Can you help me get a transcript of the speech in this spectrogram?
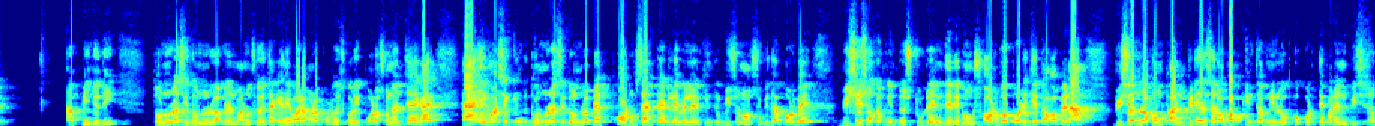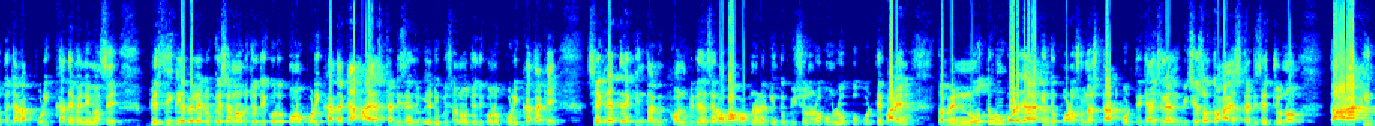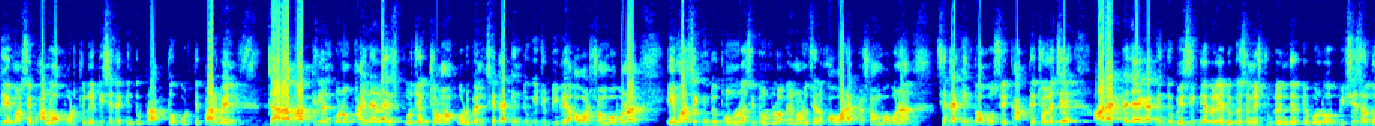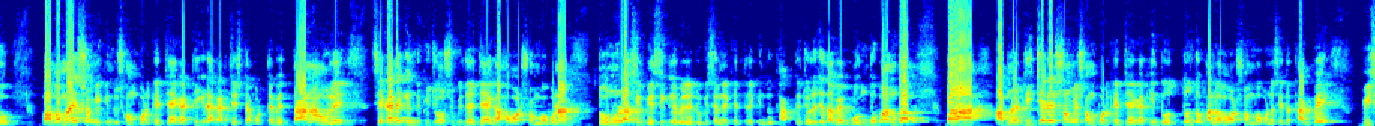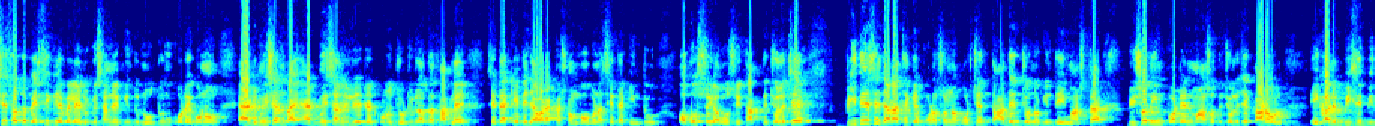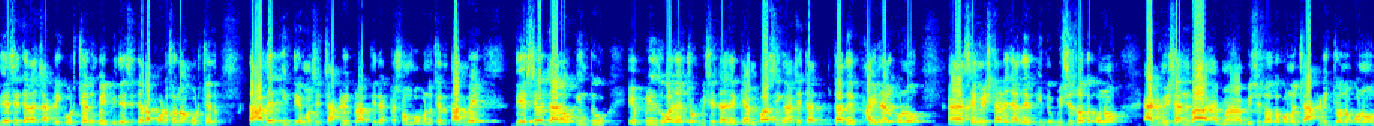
আপনি যদি ধনুরাশি ধনুলগ্নের মানুষ হয়ে থাকেন। এবার আমরা প্রবেশ করি পড়াশোনার জায়গায়। হ্যাঁ এই মাসে কিন্তু ধনুরাশি ধনুলগ্নের কনসেন্ট্রেট লেভেলের কিন্তু ভীষণ অসুবিধা করবে বিশেষত কিন্তু স্টুডেন্টদের এবং সর্বোপরি যেটা হবে না, ভীষণ রকম কনফিডেন্সের অভাব কিন্তু আপনি লক্ষ্য করতে পারেন। বিশেষত যারা পরীক্ষা দেবেন এই মাসে। বেসিক লেভেল এডুকেশনের যদি কোনো পরীক্ষা থাকে হায়ার স্টাডিজ এডুকেশনেও যদি কোনো পরীক্ষা থাকে, সেক্ষেত্রে কিন্তু আমি কনফিডেন্সের অভাব আপনারা কিন্তু ভীষণ রকম লক্ষ্য করতে পারেন। তবে নতুন করে যারা কিন্তু পড়াশোনা স্টার্ট করতে চাইছিলেন, বিশেষত হায়ার স্টাডিজের জন্য, তারা কিন্তু এ মাসে ভালো অপরচুনিটি সেটা কিন্তু প্রাপ্ত করতে পারবেন। যারা ভাবছিলেন কোনো ফাইনালাইজ প্রজেক্ট জমা করবেন, সেটা কিন্তু কিছু ডিলে হওয়ার সম্ভাবনা। এ মাসে কিন্তু ধনুরাশি, ধনুলগ্নের মানুষের হওয়ার একটা সম্ভাবনা, সেটা কিন্তু অবশ্যই থাকতে চলেছে। আর একটা জায়গা কিন্তু বেসিক লেভেল এডুকেশনের স্টুডেন্টদেরকে বলব, বিশেষত বাবা মায়ের সঙ্গে কিন্তু সম্পর্কের জায়গা ঠিক রাখার চেষ্টা করতে হবে, তা না হলে সেখানে কিন্তু কিছু অসুবিধার জায়গা হওয়ার সম্ভাবনা ধনুরাশির বেসিক লেভেল এডুকেশনের ক্ষেত্রে কিন্তু থাকতে চলেছে। তবে বন্ধু বান্ধব বা আপনার টিচারের সঙ্গে সম্পর্কের জায়গা কিন্তু অত্যন্ত ভালো হওয়ার সম্ভাবনা সেটা থাকবে। বিশেষত বেসিক লেভেল এডুকেশনের কিন্তু নতুন করে কোনো অ্যাডমিশন বা অ্যাডমিশন রিলেটেড কোনো জটিলতা থাকলে সেটা কেটে যাওয়ার একটা সম্ভাবনা, সেটা কিন্তু অবশ্যই অবশ্যই থাকতে চলেছে। বিদেশে যারা থেকে পড়াশোনা করছেন, তাদের জন্য কিন্তু এই মাসটা ভীষণ ইম্পর্টেন্ট মাস হতে চলেছে। কারণ এখানে বিদেশে যারা চাকরি করছেন বা বিদেশে যারা পড়াশোনা করছেন, তাদের কিন্তু এই মাসে চাকরি প্রাপ্তির একটা সম্ভাবনা সেটা থাকবে। দেশেও যারাও কিন্তু এপ্রিল দু হাজার চব্বিশে যাদের ক্যাম্পাসিং আছে যাদের ফাইনাল কোনো সেমিস্টারে যাদের কিন্তু বিশেষত কোনো অ্যাডমিশন বা বিশেষত কোনো চাকরির জন্য কোনো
